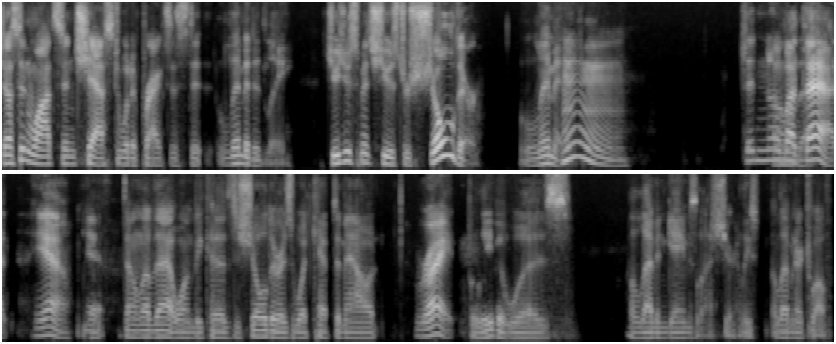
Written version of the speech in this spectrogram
Justin Watson, chest, would have practiced it limitedly. Juju Smith Schuster, shoulder, limited. Hmm. Didn't know don't about that. that. Yeah. Yeah. Don't love that one because the shoulder is what kept him out. Right. I believe it was 11 games last year, at least 11 or 12.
